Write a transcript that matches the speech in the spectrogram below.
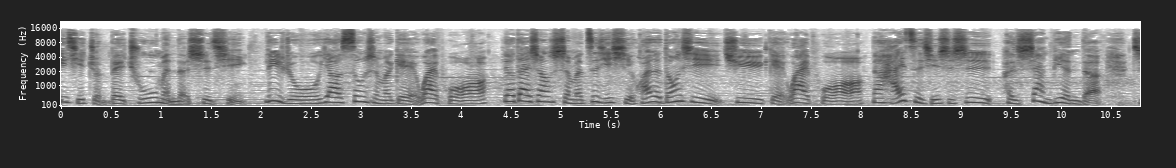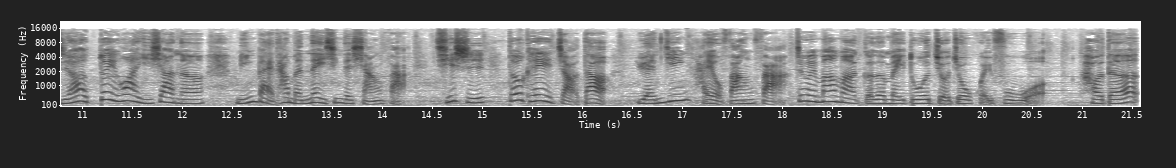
一起准备出门的事情。例如要送什么给外婆，要带上什么自己喜欢的东西去给外婆。那孩子其实是很善变的，只要对话一下呢，明白他们内心的想法，其实都可以找到。原因还有方法。这位妈妈隔了没多久就回复我：“好的。”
